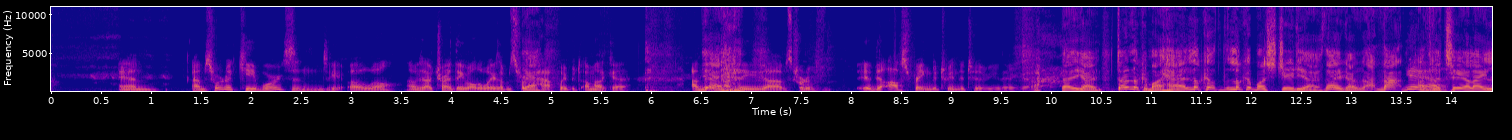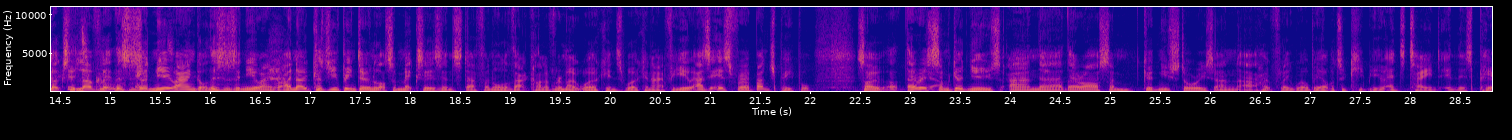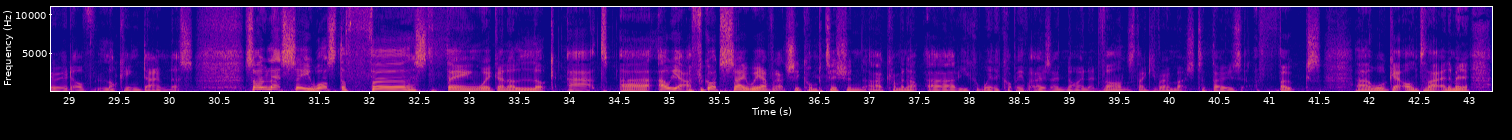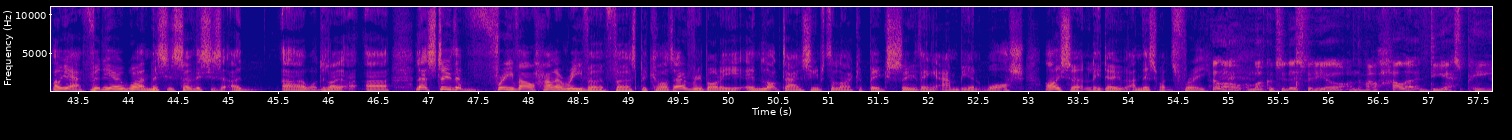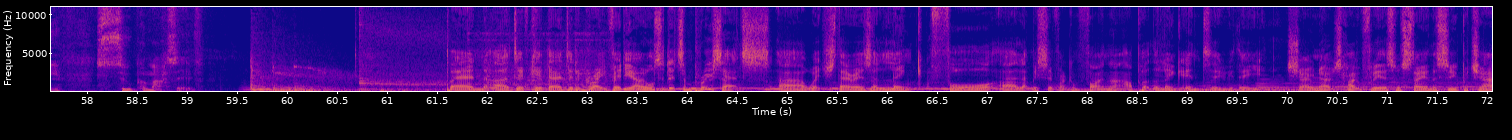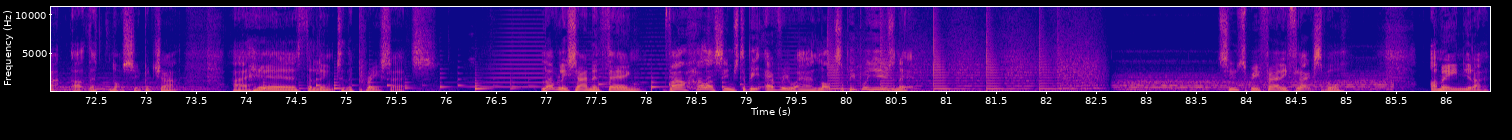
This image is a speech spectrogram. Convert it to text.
and I'm sort of keyboards and oh well, I was I tried to think of all the ways I'm sort Yeah. of halfway, but I'm like a I'm Yeah. the, I'm the uh, sort of the offspring between the two of you. There you go. There you go. Don't look at my hair. Look at look at my studio. There you go. That Yeah. and your TLA looks It's lovely. This is a new angle. This is a new angle. I know because you've been doing lots of mixes and stuff and all of that kind of remote Mm-hmm. workings working out for you, as it is for a bunch of people. So uh, there is Yeah. some good news and uh, there are some good news stories, and uh, hopefully we'll be able to keep you entertained in this period of locking downness. So let's see. What's the first thing we're going to look at? Uh, oh yeah, I forgot to say we have actually competition uh, coming up. Uh, you can win a copy of Ozone 9 Advance. Thank you very much to those folks. Uh, we'll get onto that in a minute. Oh yeah, video one. This is so. This is a. Uh, what did I? Uh, let's do the free Valhalla reverb first because everybody in lockdown seems to like a big soothing ambient wash. I certainly do, and this one's free. Hello and welcome to this video on the Valhalla DSP Supermassive. Ben uh, DivKid there did a great video. I also did some presets, uh, which there is a link for. Uh, let me see if I can find that. I'll put the link into the show notes. Hopefully, this will stay in the super chat. Uh, the, not super chat. Uh, here's the link to the presets. Lovely sounding thing. Valhalla seems to be everywhere. Lots of people using it. Seems to be fairly flexible. I mean, you know,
